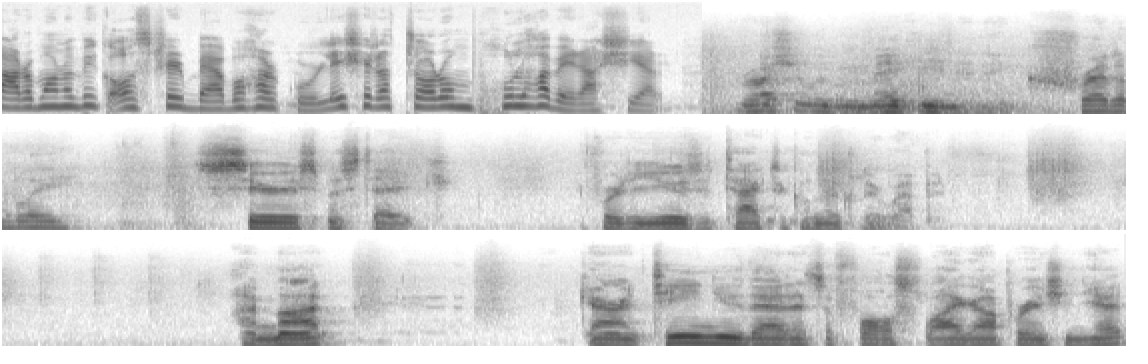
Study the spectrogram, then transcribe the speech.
পারমাণবিক অস্ত্রের ব্যবহার করলে সেটা চরম ভুল হবে রাশিয়ার Russia would be making an incredibly serious mistake if we're to use a tactical nuclear weapon. I'm not guaranteeing you that it's a false flag operation yet.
